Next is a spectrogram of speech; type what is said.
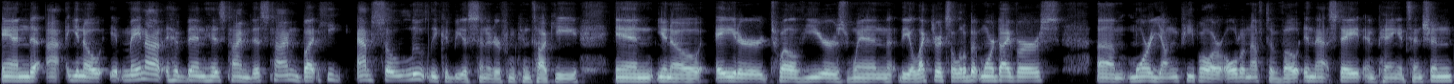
and uh, you know it may not have been his time this time, but he absolutely could be a senator from Kentucky in you know eight or 12 years when the electorate's a little bit more diverse um, more young people are old enough to vote in that state and paying attention.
